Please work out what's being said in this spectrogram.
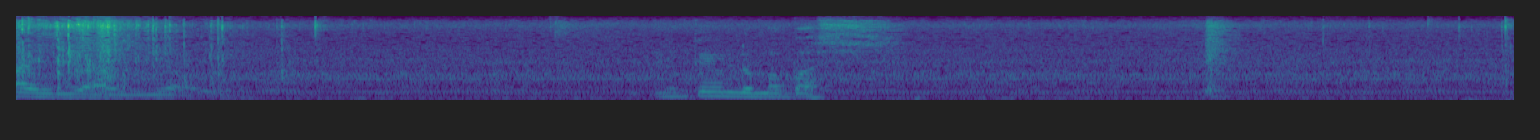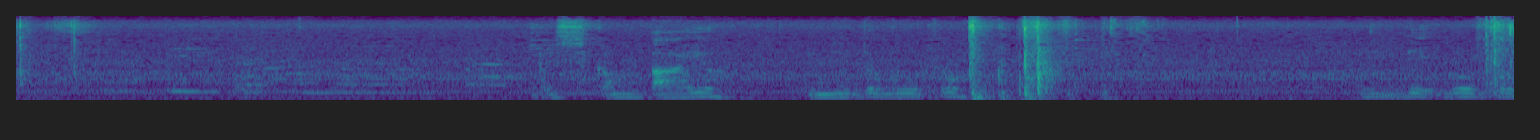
Ay, ay, ay. Ito yung lumabas. May scam tayo. Hindi ito GoPro. Hindi GoPro.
